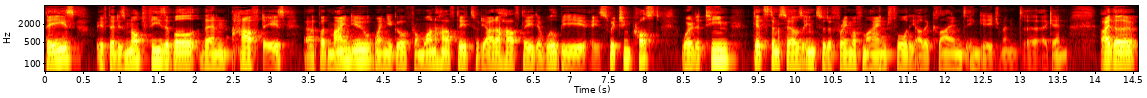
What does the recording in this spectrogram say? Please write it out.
days. If that is not feasible, then half days. Uh, but mind you, when you go from one half day to the other half day, there will be a switching cost where the team gets themselves into the frame of mind for the other client engagement uh, again either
